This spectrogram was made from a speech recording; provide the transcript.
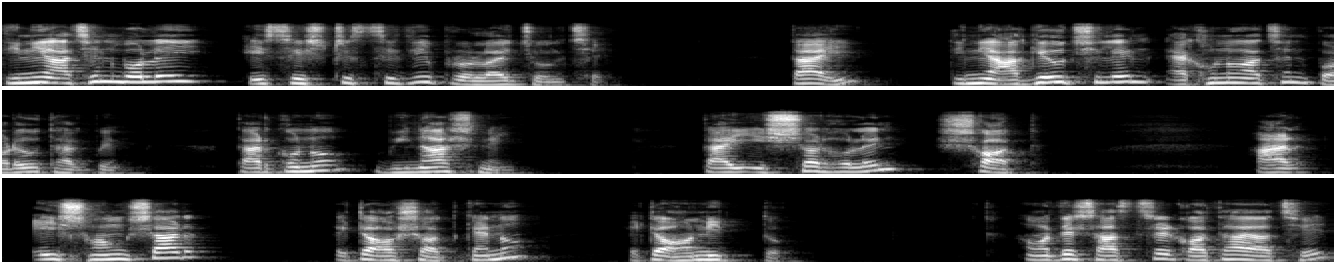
তিনি আছেন বলেই এই সৃষ্টির স্থিতি প্রলয় চলছে। তাই তিনি আগেও ছিলেন, এখনও আছেন, পরেও থাকবেন। তার কোনো বিনাশ নেই। তাই ঈশ্বর হলেন সৎ। আর এই সংসার এটা অসৎ। কেন? এটা অনিত্য। আমাদের শাস্ত্রের কথা আছে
